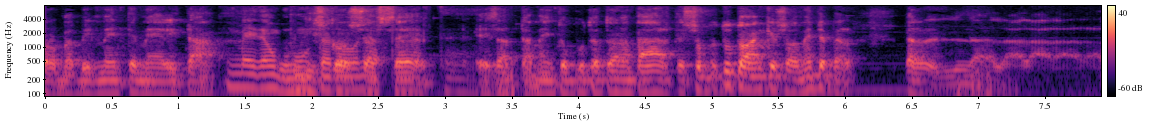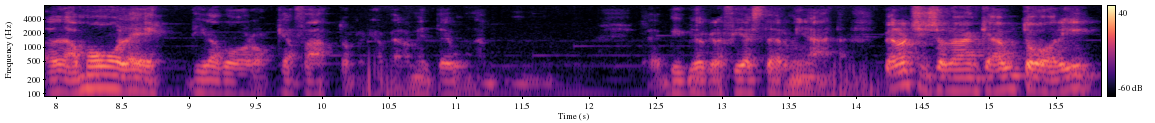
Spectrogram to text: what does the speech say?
probabilmente merita, merita un, un discorso a sé, parte. esattamente un puntatore a parte, soprattutto anche solamente per, per la, la, la, la, mole di lavoro che ha fatto, perché è veramente una eh, bibliografia sterminata. Però ci sono anche autori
